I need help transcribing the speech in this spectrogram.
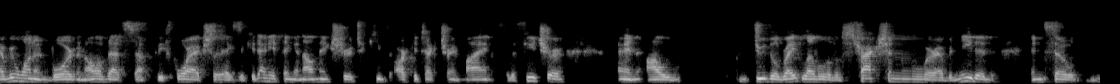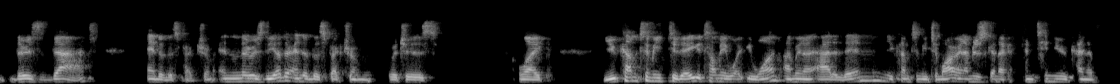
everyone on board and all of that stuff before I actually execute anything. And I'll make sure to keep the architecture in mind for the future, and I'll do the right level of abstraction wherever needed. And so there's that end of the spectrum, and there's the other end of the spectrum, which is like you come to me today, you tell me what you want, I'm going to add it in. You come to me tomorrow, and I'm just going to continue kind of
